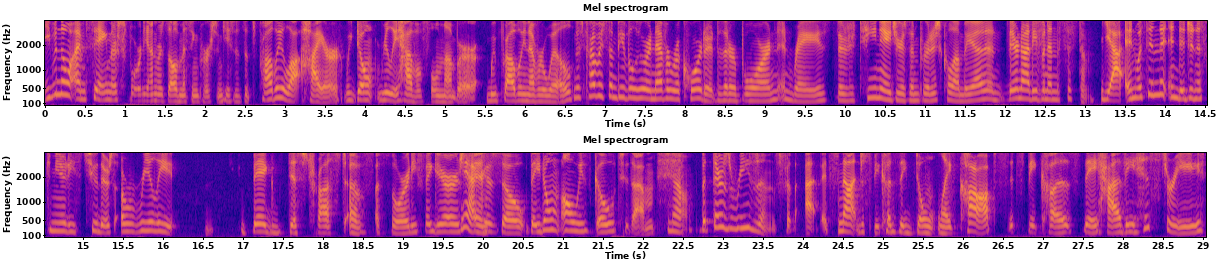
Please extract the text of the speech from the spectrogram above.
even though I'm saying there's 40 unresolved missing person cases, it's probably a lot higher. We don't really have a full number. We probably never will. There's probably some people who are never recorded that are born and raised. They're teenagers in British Columbia and they're not even in the system. Yeah, and within the indigenous communities too, there's a really big distrust of authority figures. Yeah, and so they don't always go to them. No. But there's reasons for that. It's not just because they don't like cops, it's because they have a history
